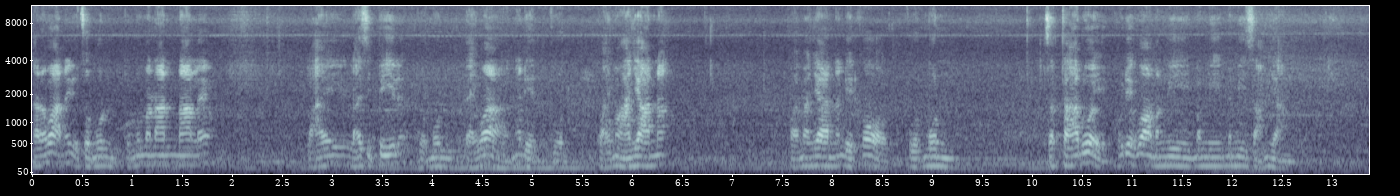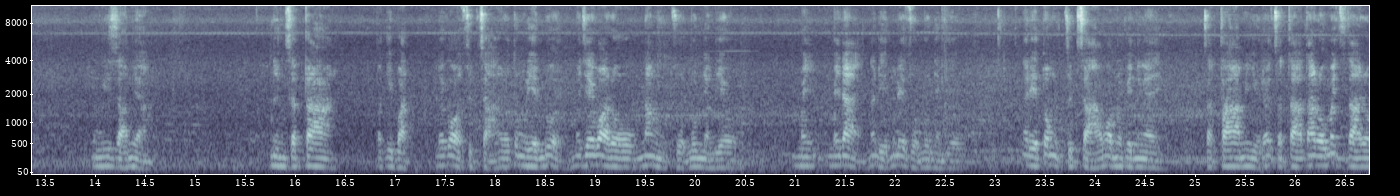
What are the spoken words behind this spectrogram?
คารวะนะอยู่สวดมนต์สวดมนต์มานานนานแล้ว หลายหลายสิบปีแล้วสวดมนต์แต่ว่านาเดชสวดฝ่ายมหายานนะฝ่ายมหายานนาเดชก็สวดมนต์ศรัทธาด้วยเขาเรียกว่ามันมีมันมีมันมีสามอย่าง มันมีสามอย่างหนึ่งศรัทธาปฏิบัติแล้วก็ศึกษาเราต้องเรียนด้วย ไม่ใช่ว่าเรานั่งสวดมนต์อย่างเดียว ไม่ไม่ได้นาเดชไม่ได้สวดมนต์อย่างเดียว นาเดชน์ต้องศึกษาว่ามันเป็นยังไงศรัทธามีอยู่แล้วศรัทธาถ้าเราไม่ศรัทธาเรา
